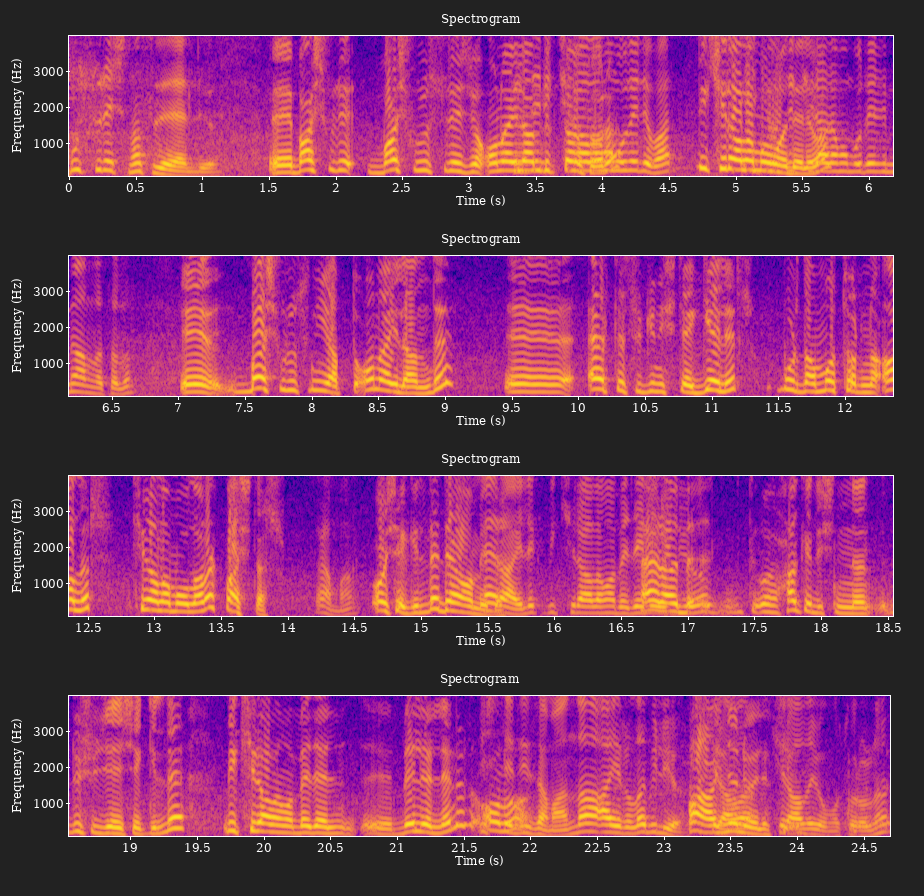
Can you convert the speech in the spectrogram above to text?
Bu süreç nasıl ilerliyor? Ee, başvuru başvuru süreci Sizde bir onaylandıktan kiralama sonra modeli var. bir kiralama modeli var. kiralama modelini anlatalım. Ee, başvurusunu yaptı, onaylandı. Ee, ertesi gün işte gelir, buradan motorunu alır, kiralama olarak başlar. Tamam. O şekilde devam eder. Her aylık bir kiralama bedeli Her ay ödüyor. be- hak edişinden düşeceği şekilde bir kiralama bedel e, belirlenir. İstediği Onu zaman da ayrılabiliyor. Aynen Kirala- öyle. Kiralıyor motorunu.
